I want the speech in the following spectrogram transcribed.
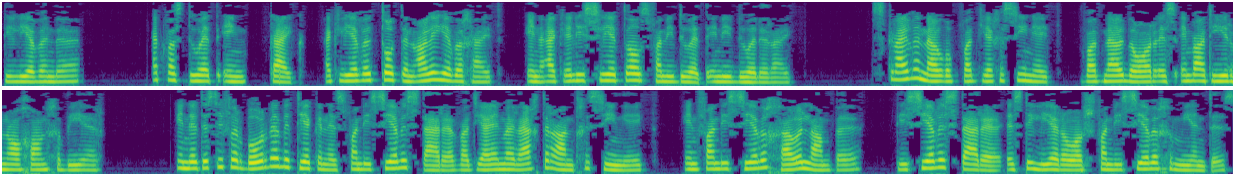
die levende. Ik was dood en, kijk, ik lewe tot in alle eeuwigheid, en ik heb die sleutels van die dood en die doderijk. Skryf nou op wat je gezien hebt, wat nou daar is en wat hier nog gaan gebeur. En dit is die verborgen betekenis van die zeven sterren wat jij in mijn rechterhand gezien hebt, en van die zeven gouden lampen, Die zeven sterren is die leraars van die zeven gemeentes,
